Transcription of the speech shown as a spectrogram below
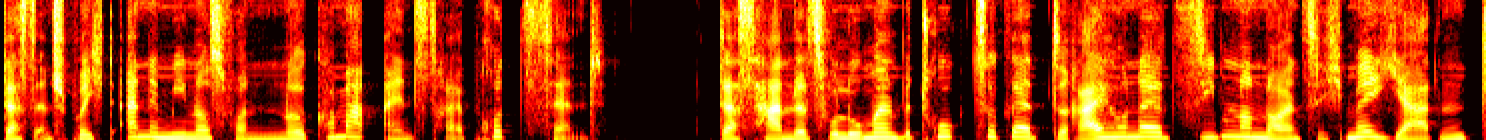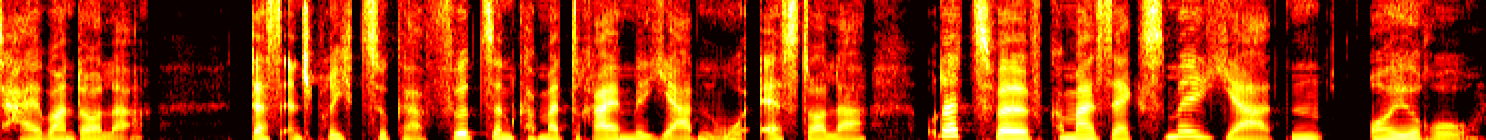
Das entspricht einem Minus von 0,13 Prozent. Das Handelsvolumen betrug ca. 397 Milliarden Taiwan-Dollar. Das entspricht ca. 14,3 Milliarden US-Dollar oder 12,6 Milliarden Euro.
